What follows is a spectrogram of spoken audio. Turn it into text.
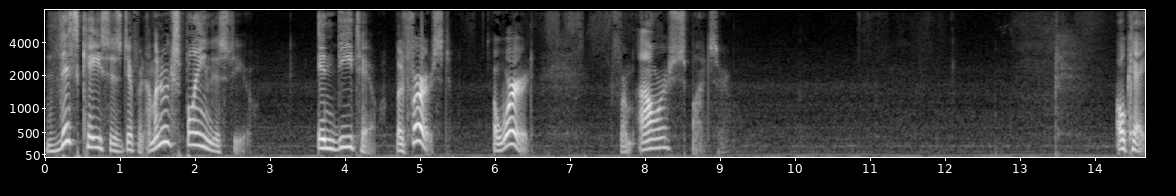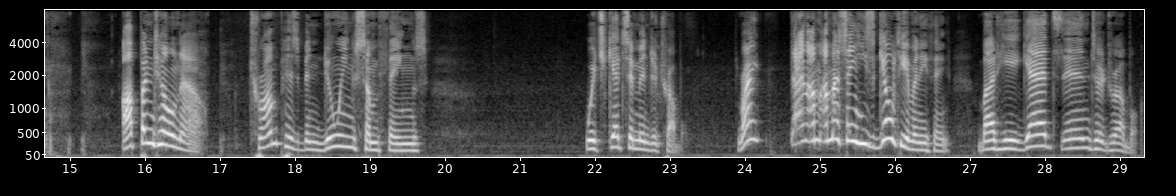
This case is different. I'm going to explain this to you in detail. But first, a word from our sponsor. Okay, up until now, Trump has been doing some things which gets him into trouble, right? I'm, I'm not saying he's guilty of anything, but he gets into trouble.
